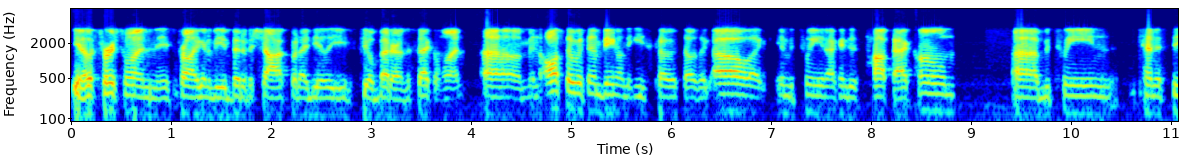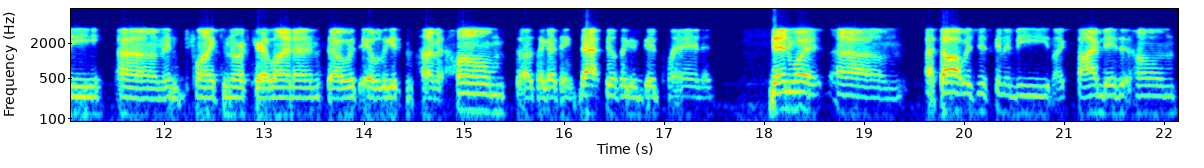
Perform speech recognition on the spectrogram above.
you know, the first one is probably going to be a bit of a shock, but ideally you feel better on the second one. Um, and also with them being on the East Coast, I was like, oh, like in between, I can just hop back home uh, between Tennessee um, and flying to North Carolina. And so I was able to get some time at home. So I was like, I think that feels like a good plan. And then what um, I thought was just going to be like five days at home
